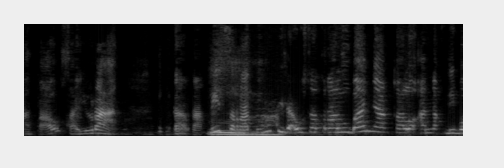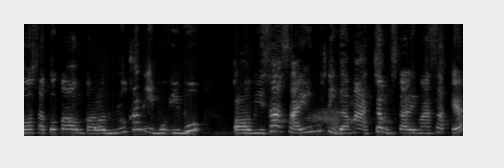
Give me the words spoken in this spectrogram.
atau sayuran. Tapi serat itu tidak usah terlalu banyak kalau anak di bawah satu tahun. Kalau dulu kan ibu-ibu kalau bisa sayur tiga macam sekali masak ya.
